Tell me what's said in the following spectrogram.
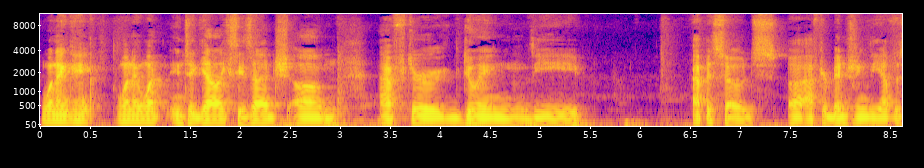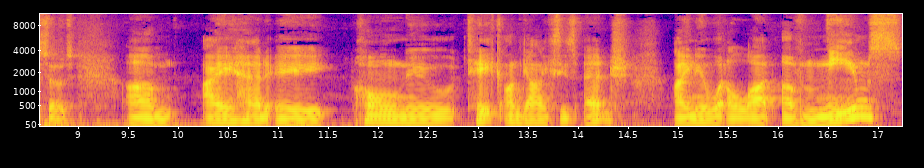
When I came, when I went into Galaxy's Edge um, after doing the episodes, uh, after binging the episodes, um, I had a whole new take on Galaxy's Edge. I knew what a lot of memes.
